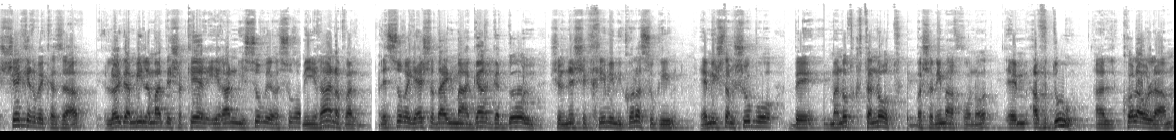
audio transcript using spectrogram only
שקר וכזב, לא יודע מי למד לשקר, איראן מסוריה וסוריה מאיראן, אבל לסוריה יש עדיין מאגר גדול של נשק כימי מכל הסוגים, הם השתמשו בו במנות קטנות בשנים האחרונות, הם עבדו על כל העולם,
